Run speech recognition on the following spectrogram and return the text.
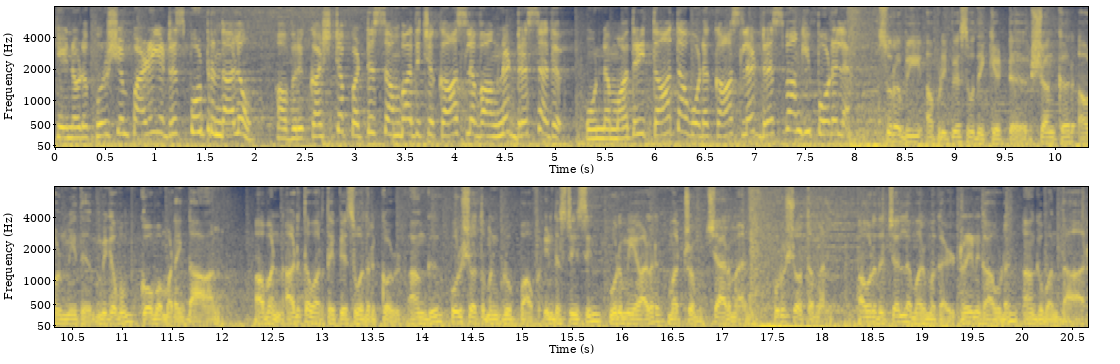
என்னோட புருஷன் பழைய Dress போட்டிருந்தாலும் அவரு கஷ்டப்பட்டு சம்பாதிச்ச காசுல வாங்கின Dress அது. உன்ன மாதிரி தாத்தாவோட காசுல Dress வாங்கி போடல. சுரபி அப்படி பேசுவதை கேட்டு சங்கர் அவள் மீது மிகவும் கோபமடைந்தான். அவன் அடுத்த வார்த்தை பேசுவதற்குள் அங்கு புருஷோத்தமன் குரூப் ஆஃப் இண்டஸ்ட்ரீஸின் உரிமையாளர் மற்றும் சேர்மன் புருஷோத்தமன். அவரது செல்ல மருமகள் ரேணுகாவுடன் அங்கு வந்தார்.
